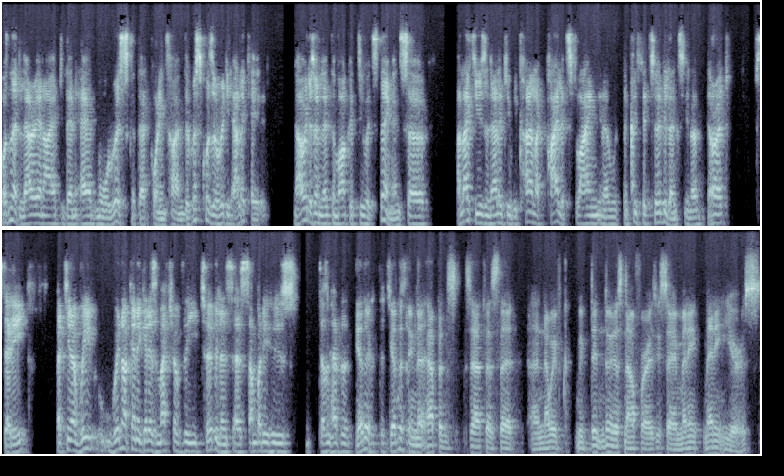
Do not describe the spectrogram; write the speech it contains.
wasn't that Larry and I had to then add more risk at that point in time. The risk was already allocated. Now we just don't let the market do its thing. And so I like to use an analogy. We kind of like pilots flying, you know, with the turbulence, you know, all right, steady. But you know, we we're not going to get as much of the turbulence as somebody who's doesn't have the the other the, the other thing that happens, Seth, is that uh, now we've we've been doing this now for, as you say, many many years,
